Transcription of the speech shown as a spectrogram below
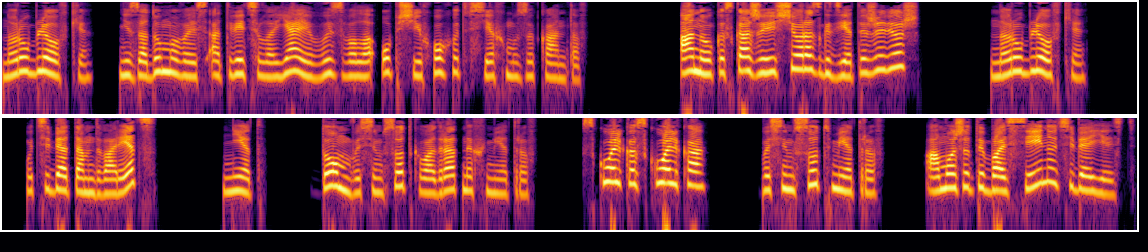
«На Рублевке», не задумываясь, ответила я и вызвала общий хохот всех музыкантов. «А ну-ка скажи еще раз, где ты живешь?» «На Рублевке». «У тебя там дворец?» «Нет, дом 800 квадратных метров». «Сколько, сколько?» «800 метров. А может и бассейн у тебя есть?»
